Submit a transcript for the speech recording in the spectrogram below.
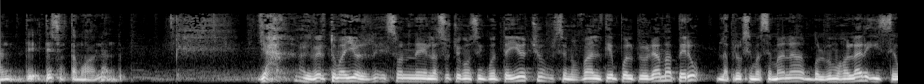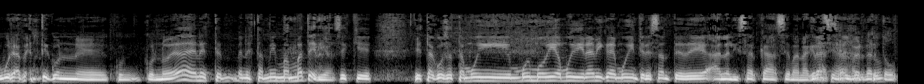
de, eso estamos hablando. Ya, Alberto Mayor, son eh, las 8.58, se nos va el tiempo del programa, pero la próxima semana volvemos a hablar y seguramente con, eh, con, novedades en, este, en estas mismas materias. Así es que esta cosa está muy, muy movida, muy dinámica y muy interesante de analizar cada semana. Gracias, Alberto.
